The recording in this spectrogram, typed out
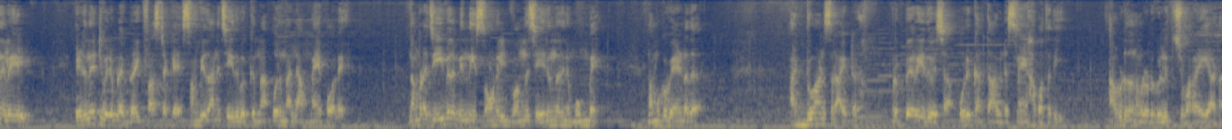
നിലയിൽ എഴുന്നേറ്റ് വരുമ്പോഴേ ബ്രേക്ക്ഫാസ്റ്റൊക്കെ സംവിധാനം ചെയ്തു വെക്കുന്ന ഒരു നല്ല അമ്മയെ പോലെ. നമ്മുടെ ജീവിതം ഇന്ന് ഈ സോണിൽ വന്നു ചേരുന്നതിന് മുമ്പേ നമുക്ക് വേണ്ടത് അഡ്വാൻസ്ഡ് ആയിട്ട് പ്രിപ്പയർ ചെയ്തു വെച്ച ഒരു കർത്താവിന്റെ സ്നേഹ പദ്ധതി അവിടുന്ന് നമ്മളോട് വിളിച്ചു പറയുകയാണ്.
